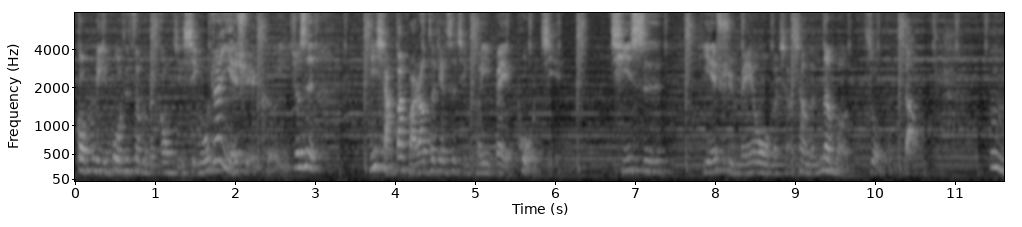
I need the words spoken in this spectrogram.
功利，或是这么的攻击性，我觉得也许也可以，就是你想办法让这件事情可以被破解。其实也许没有我们想象的那么做不到。嗯，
